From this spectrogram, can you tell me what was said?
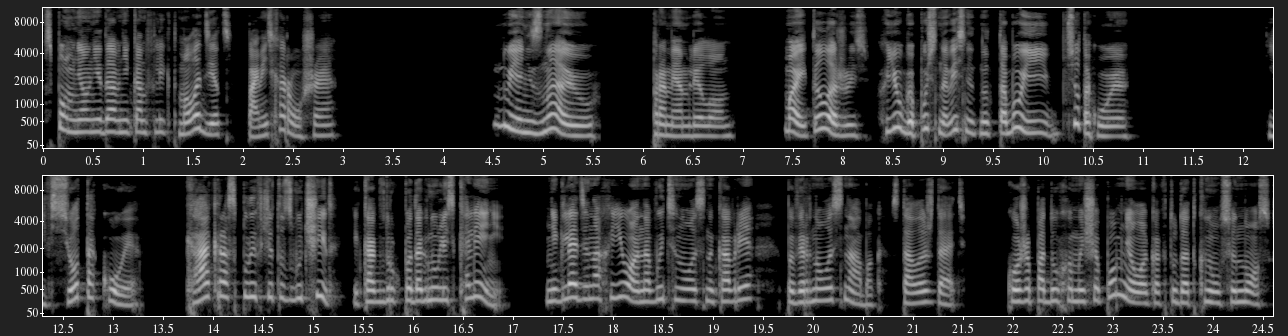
вспомнил недавний конфликт, молодец, память хорошая. «Ну, я не знаю», — промямлил он. «Май, ты ложись, Хьюга пусть нависнет над тобой и все такое». «И все такое», как расплывчато звучит, и как вдруг подогнулись колени. Не глядя на Хью, она вытянулась на ковре, повернулась на бок, стала ждать. Кожа под ухом еще помнила, как туда ткнулся нос,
